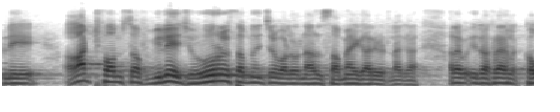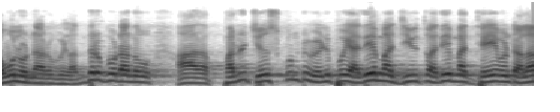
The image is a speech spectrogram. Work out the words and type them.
కొన్ని art forms of village rural సంబంధించిన వాళ్ళు ఉన్నారు సమయ గారు ఇట్లాగా. అలా రకరకాల కవులు ఉన్నారు వీళ్ళందరూ కూడాను ఆ పని చేసుకుంటూ వెళ్ళిపోయి అదే మా జీవితం అదే మా ధ్యేయం అంటే అలా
